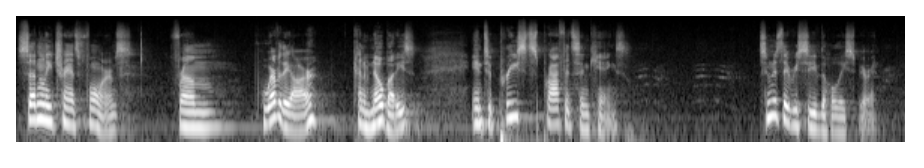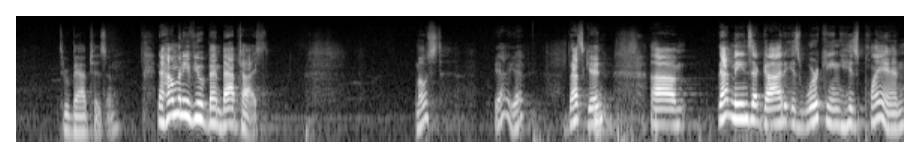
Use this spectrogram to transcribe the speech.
suddenly transforms from whoever they are, kind of nobodies, into priests, prophets, and kings. As soon as they receive the Holy Spirit through baptism. Now, how many of you have been baptized? Most? Yeah, yeah. That's good. Um, that means that God is working his plan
